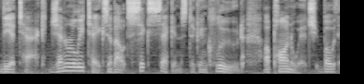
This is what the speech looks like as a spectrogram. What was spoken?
The attack generally takes about six seconds to conclude, upon which both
